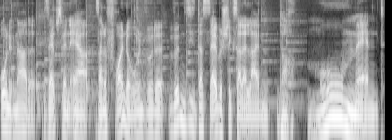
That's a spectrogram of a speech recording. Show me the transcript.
ohne Gnade. Selbst wenn er seine Freunde holen würde, würden sie dasselbe Schicksal erleiden. Doch Moment.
